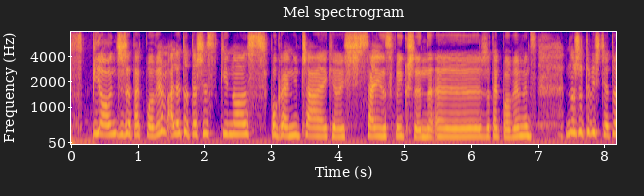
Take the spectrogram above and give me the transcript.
wpiąć, że tak powiem, ale to też jest kino z pogranicza jakiegoś science fiction, e, że tak powiem, więc no rzeczywiście to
